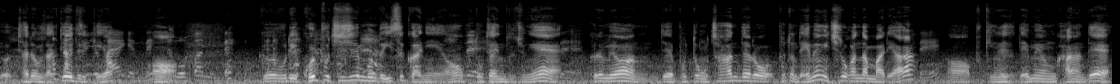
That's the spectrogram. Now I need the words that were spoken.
요 자료 영상 나중에 띄워드릴게요. 봐야겠네. 어. 못 봤는데. 그 우리 골프 치시는 분도 있을 거 아니에요. 네. 구독자님들 중에. 네. 그러면 이제 보통 차 한 대로 보통 네 명이 치러 간단 말이야. 네. 어 부킹을 해서 네 명 가는데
